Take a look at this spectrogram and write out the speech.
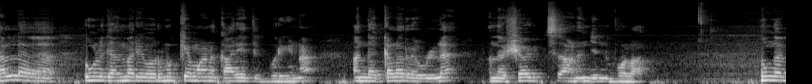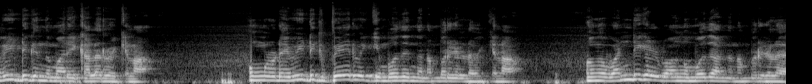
நல்ல உங்களுக்கு அது மாதிரி ஒரு முக்கியமான காரியத்துக்கு போகிறீங்கன்னா அந்த கலரை உள்ள அந்த ஷர்ட்ஸ் அணிஞ்சுன்னு போகலாம் உங்கள் வீட்டுக்கு இந்த மாதிரி கலர் வைக்கலாம். உங்களுடைய வீட்டுக்கு பேர் வைக்கும்போது இந்த நம்பர்களில் வைக்கலாம். உங்கள் வண்டிகள் வாங்கும்போது அந்த நம்பர்களை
